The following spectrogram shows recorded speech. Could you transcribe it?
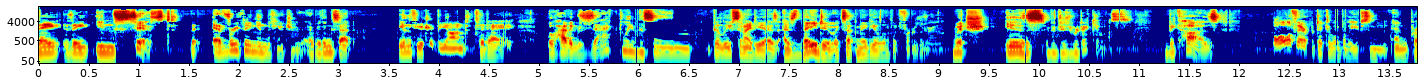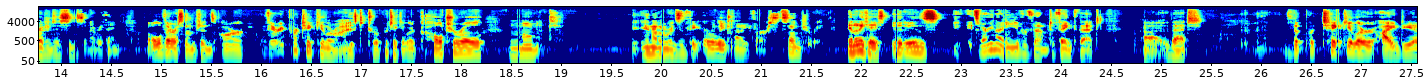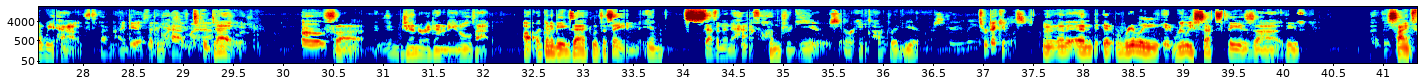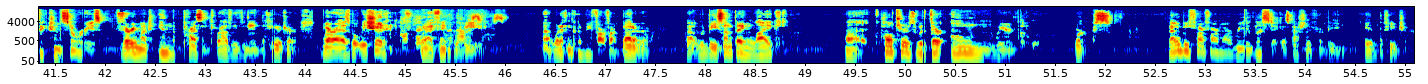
they they insist that everything in the future, everything set in the future beyond today, will have exactly the same beliefs and ideas as they do, except maybe a little bit further, which is which is ridiculous because all of their particular beliefs and, and, prejudices and everything, all of their assumptions are very particularized to a particular cultural moment. In other words, the early 21st century. In any case, it is it's very naive of them to think that uh, that the particular idea we have, an idea that we have today of uh, gender identity and all that, are going to be exactly the same in seven and a half hundred years or eight hundred years. It's ridiculous, and, and, it really it really sets these uh, these science fiction stories very much in the present rather than in the future. Whereas what we should have, what I think would be uh, what I think would be far far better, uh, would be something like uh, cultures with their own weird little works. That would be far far more realistic, especially for being in the future.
